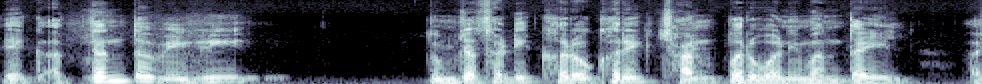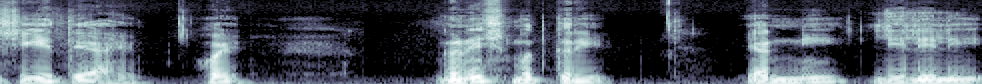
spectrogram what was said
एक अत्यंत वेगळी तुमच्यासाठी खरोखर एक छान पर्वणी म्हणता येईल अशी येते आहे. होय. गणेश मतकरी यांनी लिहिलेली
